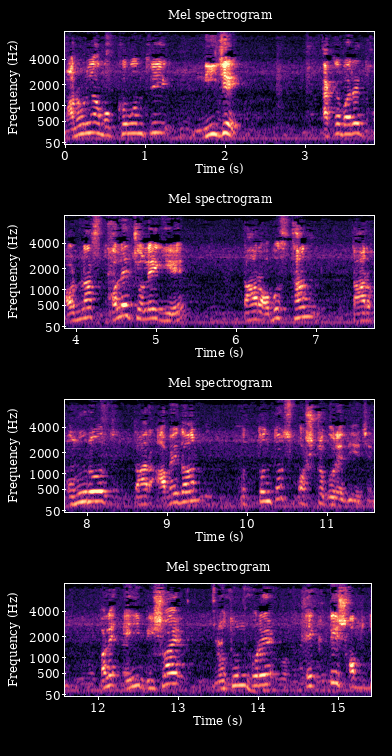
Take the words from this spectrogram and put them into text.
মাননীয় মুখ্যমন্ত্রী নিজে একেবারে ধর্নাস্থলে চলে গিয়ে তার অবস্থান তার অনুরোধ তার আবেদন অত্যন্ত স্পষ্ট করে দিয়েছেন। ফলে এই বিষয়ে নতুন করে একটি শব্দ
